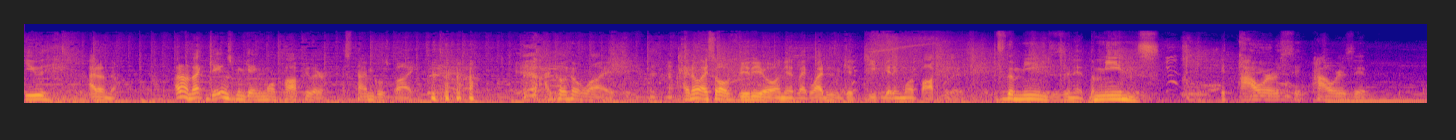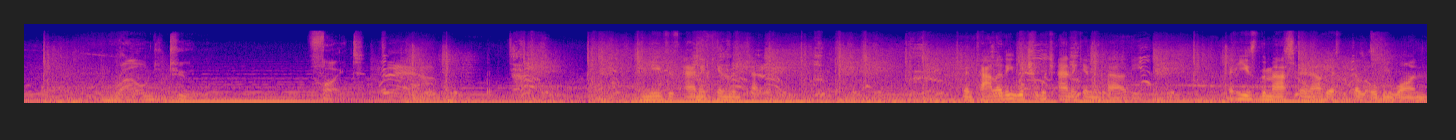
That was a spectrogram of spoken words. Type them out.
You... I don't know. I don't know, that game's been getting more popular time goes by. I don't know why. I know I saw a video on it, like why does it get, keep getting more popular? It's the memes, isn't it? The memes. It powers, it powers it. Round two. Fight. He needs his Anakin mentality. Mentality? Which which Anakin mentality? That he's the master now, he has to tell Obi-Wan,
